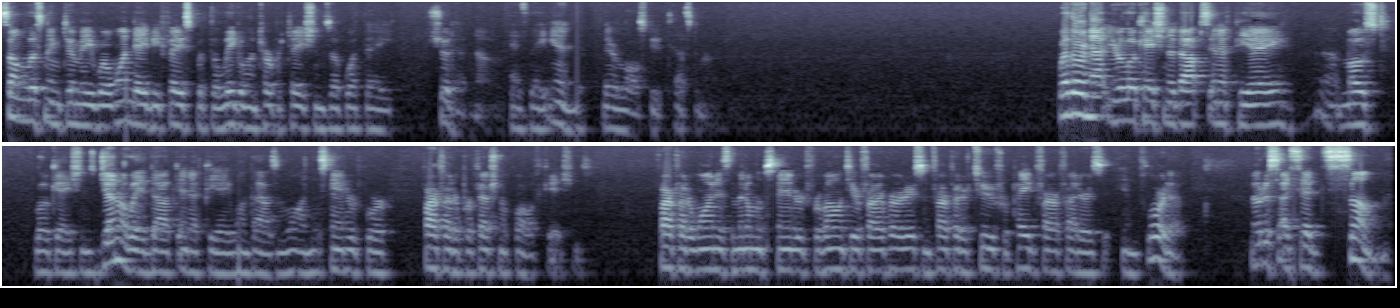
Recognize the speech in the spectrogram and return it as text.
some listening to me will one day be faced with the legal interpretations of what they should have known as they end their lawsuit testimony. Whether or not your location adopts NFPA, uh, most locations generally adopt NFPA 1001, the standard for firefighter professional qualifications. Firefighter 1 is the minimum standard for volunteer firefighters, and Firefighter 2 for paid firefighters in Florida. Notice I said some.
